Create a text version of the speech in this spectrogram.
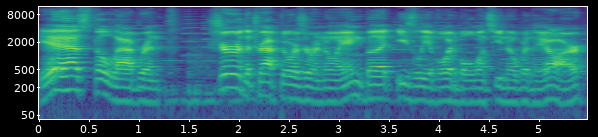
Yes, the Labyrinth. Sure, the trapdoors are annoying, but easily avoidable once you know where they are.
